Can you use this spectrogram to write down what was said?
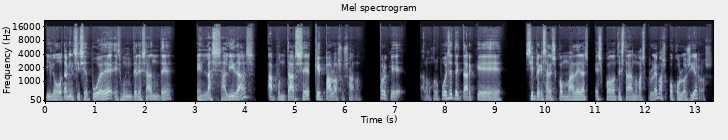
Y luego también, si se puede, es muy interesante en las salidas apuntarse qué palo has usado. Porque a lo mejor puedes detectar que siempre que sales con maderas es cuando te está dando más problemas o con los hierros.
